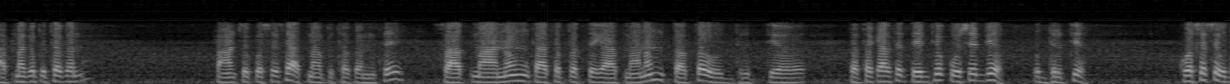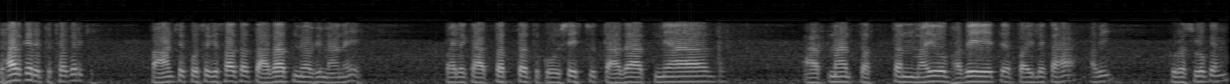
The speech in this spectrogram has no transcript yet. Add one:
आत्मा को पृथक करना पाँच कोश से आत्मा पृथक करने से स्वात्मान का प्रत्येक आत्मान तत उद्धृत्य। तथा से तेभ्यो, कोशेभ्यो उद्धृत्य। कोश से उद्धार करे पृथक करके पाँच कोश के साथ तादात्म्य अभिमान है। पहले कहा, तत्त कोशेश तादात्म्या आत्मा तत्तन्मयो भवेत। पहले कहा, अभी पूर्व श्लोक में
